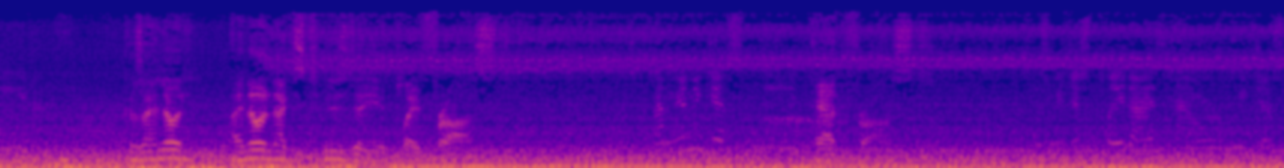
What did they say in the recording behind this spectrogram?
Lead. Because I know I know next Tuesday you play Frost I'm gonna guess Lead. at Frost. Because we just played Eisenhower, we just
